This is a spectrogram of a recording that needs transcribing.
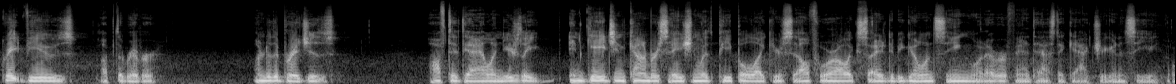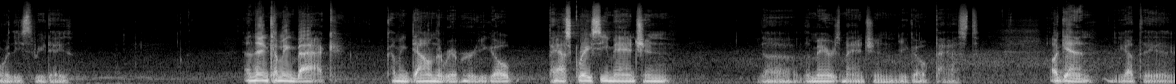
great views up the river, under the bridges, off to the island, usually engage in conversation with people like yourself who are all excited to be going, seeing whatever fantastic act you're going to see over these three days. And then coming back, coming down the river, you go past Gracie Mansion, the, the mayor's mansion, you go past, again, you got the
